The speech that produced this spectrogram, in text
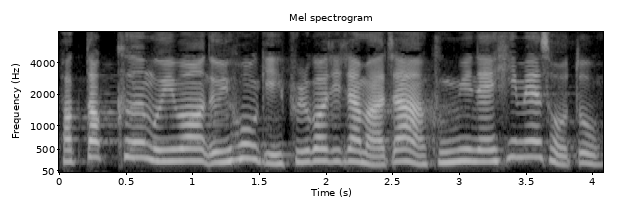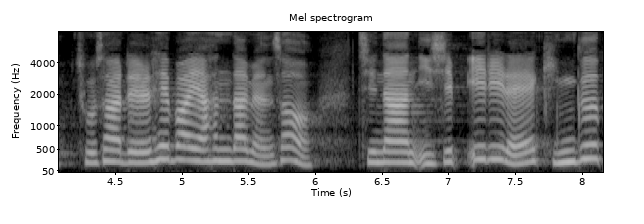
박덕흠 의원 의혹이 불거지자마자 국민의힘에서도 조사를 해봐야 한다면서 지난 21일에 긴급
